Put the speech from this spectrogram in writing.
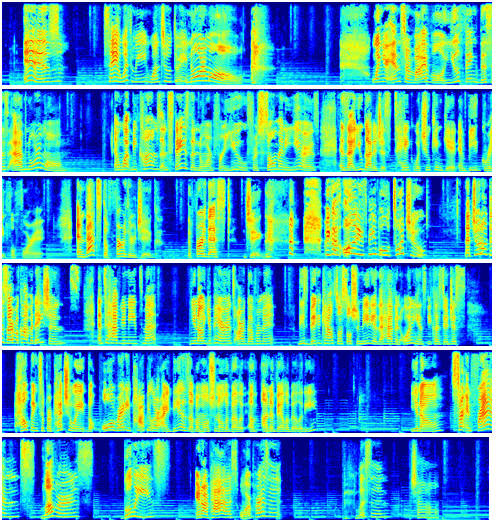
is, say it with me, one, two, three, normal. when you're in survival, you think this is abnormal. And what becomes and stays the norm for you for so many years is that you got to just take what you can get and be grateful for it. And that's the further jig, the furthest jig. because all of these people who taught you that you don't deserve accommodations and to have your needs met, you know, your parents, our government, these big accounts on social media that have an audience because they're just helping to perpetuate the already popular ideas of emotional avail- of unavailability. You know, certain friends, lovers, bullies in our past or present. Listen, child,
